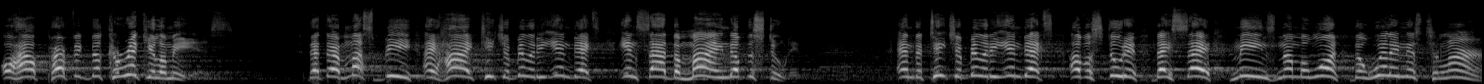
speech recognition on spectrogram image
or how perfect the curriculum is, that there must be a high teachability index inside the mind of the student. And the teachability index of a student, they say, means number one, the willingness to learn.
